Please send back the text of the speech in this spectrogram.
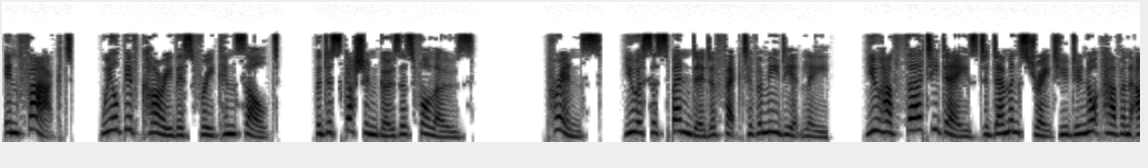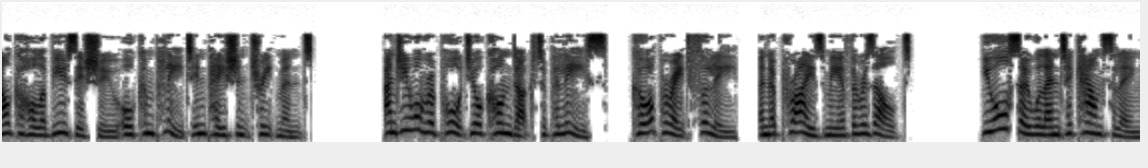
In fact, we'll give Curry this free consult. The discussion goes as follows Prince, you are suspended effective immediately. You have 30 days to demonstrate you do not have an alcohol abuse issue or complete inpatient treatment. And you will report your conduct to police, cooperate fully, and apprise me of the result. You also will enter counseling,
